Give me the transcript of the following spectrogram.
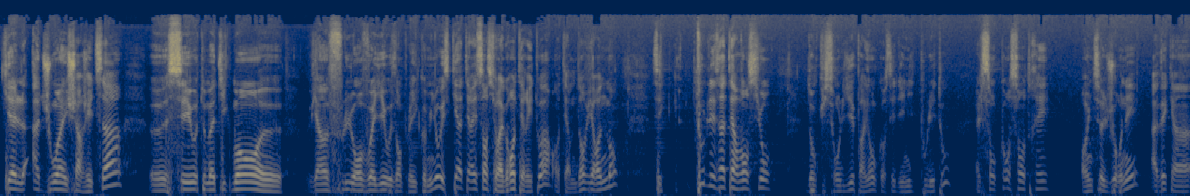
quel adjoint est chargé de ça. c'est automatiquement via un flux envoyé aux employés communaux. Et ce qui est intéressant sur un grand territoire, en termes d'environnement, c'est que toutes les interventions, donc qui sont liées par exemple quand c'est des nids de poules et tout, elles sont concentrées en une seule journée avec un,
